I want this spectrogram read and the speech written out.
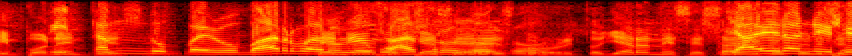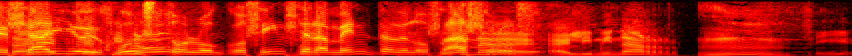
Imponentes. Quitando, pero los Teníamos que Astros, hacer esto, loco. Rorrito. Ya era necesario. Ya era necesario y porque si no, justo, loco, sinceramente, de los iban a- Astros. A, eliminar. Mm. Sí.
